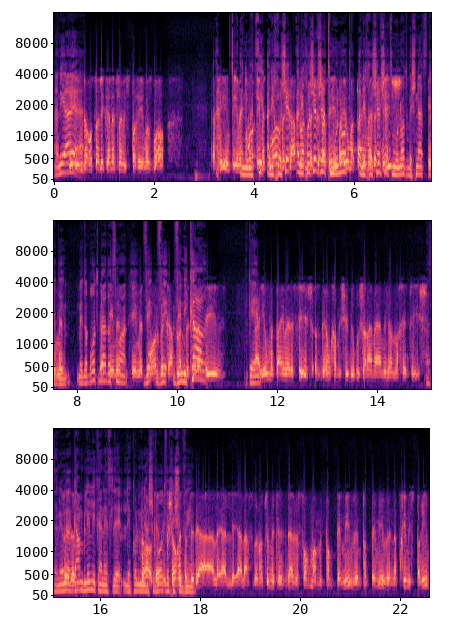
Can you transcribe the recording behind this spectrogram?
אני, אם אתה רוצה להיכנס למספרים, אז בוא. אם אני אתמול- מציע, אם אני חושב, אני חושב שהתמונות, היו 200 אני חושב שהתמונות בשני הצדדים מדברות בעד עצמן. וניכר, כן, היו 200 אלף איש, אז ביום חמישי בירושלים היה מיליון וחצי איש. אז אני אומר, בסדר? גם בלי להיכנס ל- לכל לא, מיני כן, השוואות וחישובים. אתה יודע, על, על, על ההפגנות של מתנגדי הרפורמה מפמפמים ומפמפמים ומנפחים מספרים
